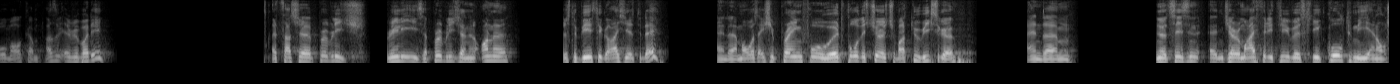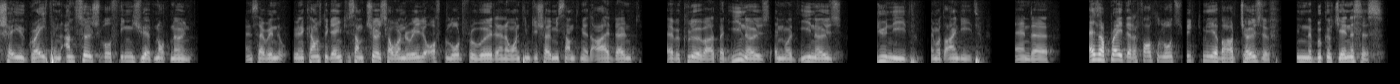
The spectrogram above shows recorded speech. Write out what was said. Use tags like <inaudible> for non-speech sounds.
warm welcome. How's it, everybody? It's such a privilege, really is a privilege and an honor just to be with you guys here today. And um, I was actually praying for a word for the church about two weeks ago. And, um, you know, it says in, in Jeremiah 33, verse 3 Call to me, and I'll show you great and unsearchable things you have not known. And so when, when it comes to going to some church, I want to really ask the Lord for a word, and I want Him to show me something that I don't have a clue about, but He knows, and what He knows you need and what I need. And uh, as I prayed that, I felt the Lord speak to me about Joseph in the book of Genesis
